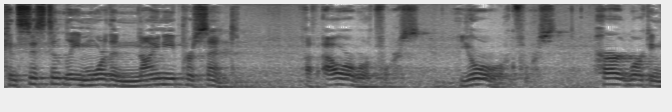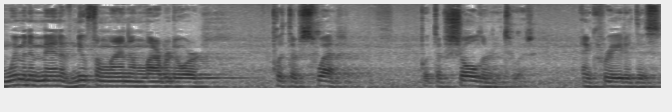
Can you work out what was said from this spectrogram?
Consistently, more than 90% of our workforce, your workforce, hardworking women and men of Newfoundland and Labrador, put their sweat, put their shoulder into it and created this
